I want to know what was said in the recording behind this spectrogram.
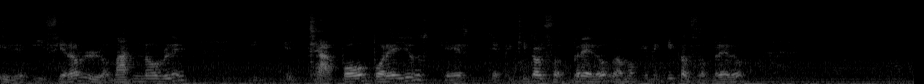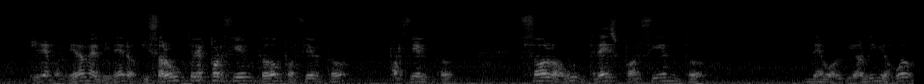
y hicieron lo más noble y chapó por ellos, que es que me quito el sombrero, vamos, que me quito el sombrero, y devolvieron el dinero. Y solo un 3%, por cierto, por cierto, solo un 3% devolvió el videojuego.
